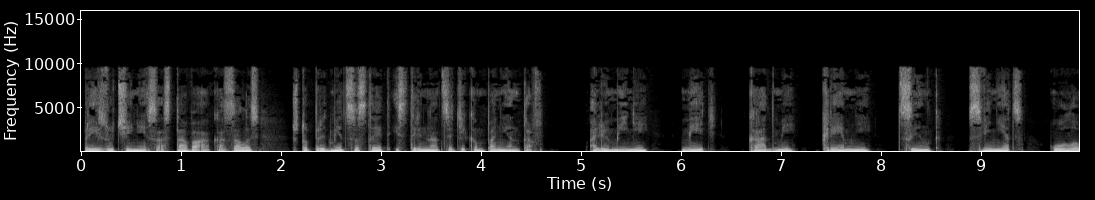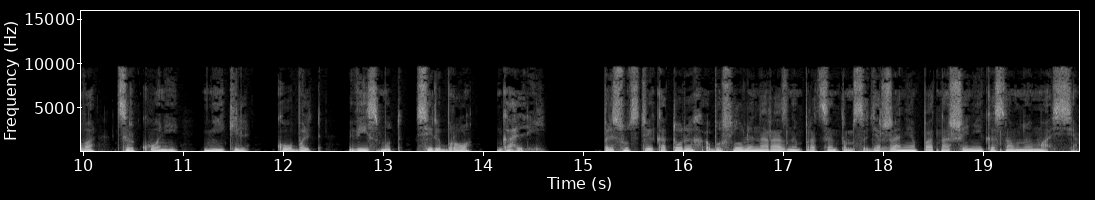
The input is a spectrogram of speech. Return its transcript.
При изучении состава оказалось, что предмет состоит из 13 компонентов. Алюминий, медь, кадмий, кремний, цинк, свинец, олово, цирконий, никель, кобальт, висмут, серебро, галлий, присутствие которых обусловлено разным процентом содержания по отношению к основной массе.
